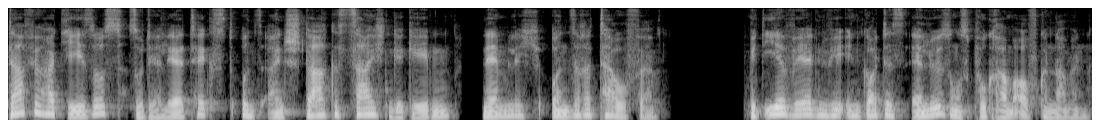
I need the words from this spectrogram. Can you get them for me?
Dafür hat Jesus, so der Lehrtext, uns ein starkes Zeichen gegeben, nämlich unsere Taufe. Mit ihr werden wir in Gottes Erlösungsprogramm aufgenommen.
